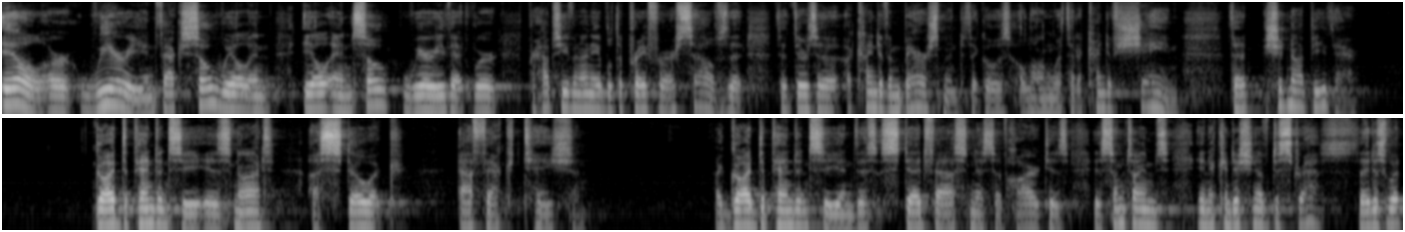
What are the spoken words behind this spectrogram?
ill or weary, in fact, so ill and ill and so weary that we're perhaps even unable to pray for ourselves, that, that there's a, a kind of embarrassment that goes along with it, a kind of shame that should not be there. God dependency is not a stoic affectation. A God dependency and this steadfastness of heart is, is sometimes in a condition of distress. That is what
